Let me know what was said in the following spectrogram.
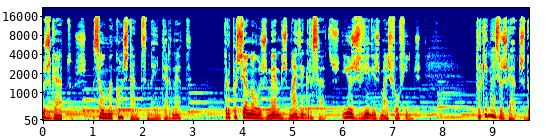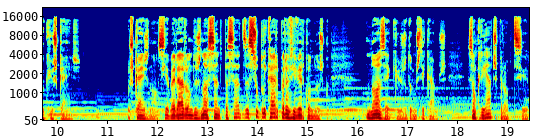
Os gatos são uma constante na internet. Proporcionam os memes mais engraçados e os vídeos mais fofinhos. Por que mais os gatos do que os cães? Os cães não se abeiraram dos nossos antepassados a suplicar para viver connosco. Nós é que os domesticamos. São criados para obedecer,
